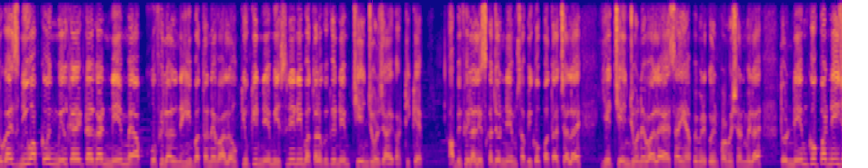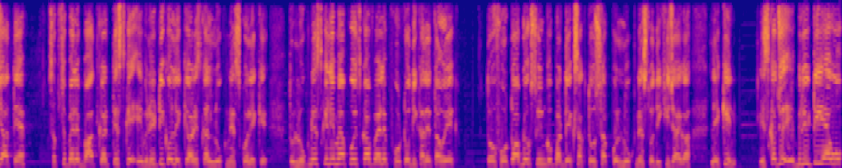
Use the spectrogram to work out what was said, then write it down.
तो guys new upcoming male character का नेम मैं आपको फ़िलहाल नहीं बताने वाला हूँ, क्योंकि नेम इसलिए नहीं बता रहा हूँ क्योंकि नेम चेंज हो जाएगा, ठीक है? अभी फ़िलहाल इसका जो नेम सभी को पता चला है, ये चेंज होने वाला है, ऐसा यहाँ पे मेरे को इन्फॉर्मेशन मिला है। तो नेम के ऊपर नहीं जाते हैं। सबसे पहले बात करते हैं इसके एबिलिटी को लेके और इसका लुकनेस को लेके। तो लुकनेस के लिए मैं आपको इसका पहले फ़ोटो दिखा देता हूँ एक। तो फ़ोटो आप लोग स्क्रीन के ऊपर देख सकते हो, उससे आपको लुकनेस तो दिखी जाएगा। लेकिन इसका जो एबिलिटी है, वो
